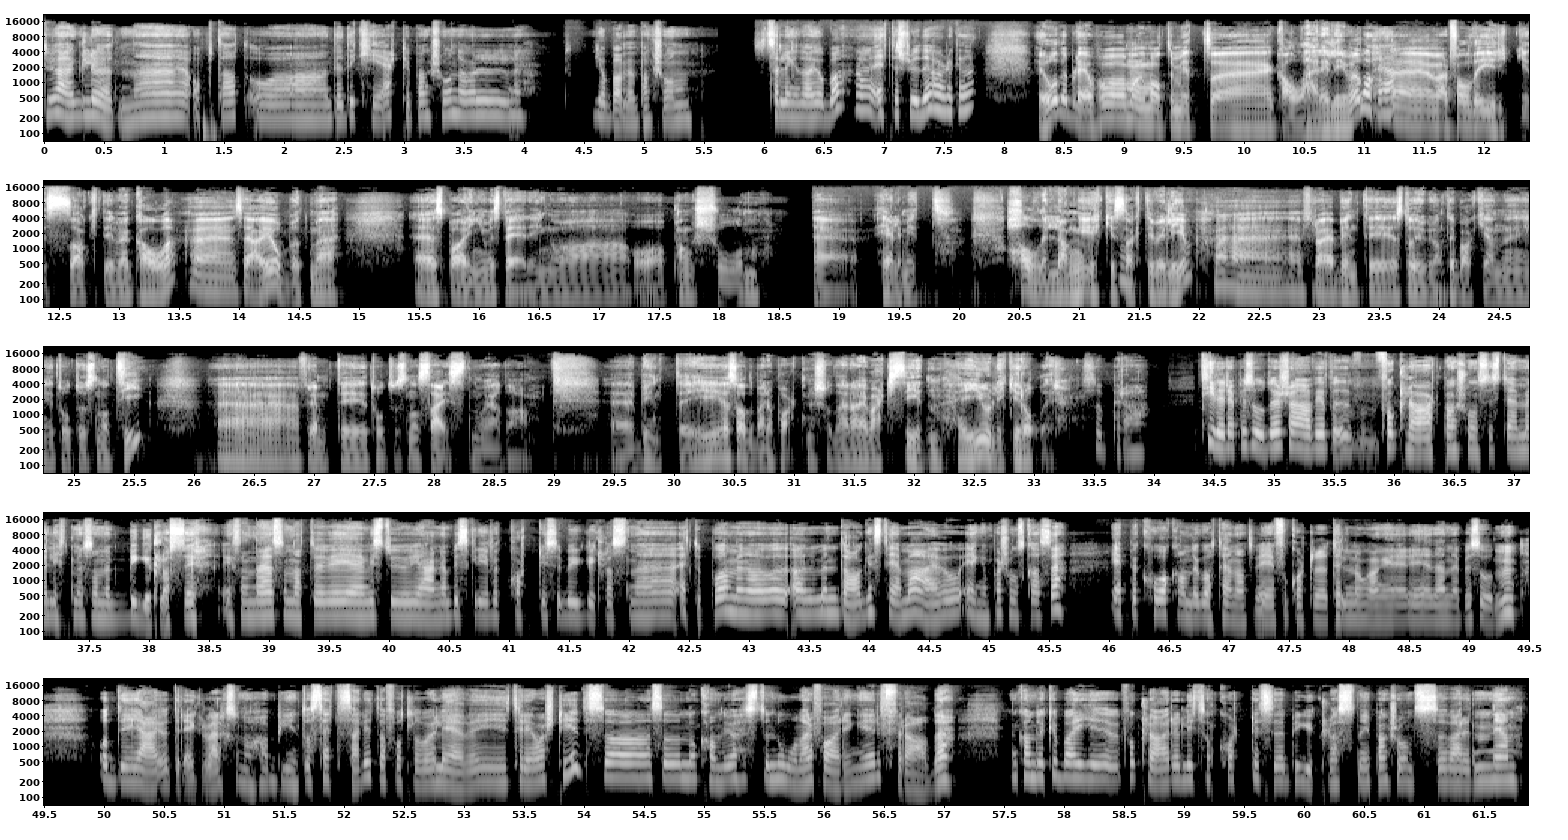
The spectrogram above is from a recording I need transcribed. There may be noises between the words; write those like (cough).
Du er glødende opptatt og dedikert til pensjon. Du har vel jobba med pensjon så lenge du har jobba? Etter studiet, har du ikke det? Jo, det ble jo på mange måter mitt uh, kall her i livet. da. Ja. Uh, I hvert fall det yrkesaktive kallet. Så jeg har jobbet med sparing, investering og, og pensjon hele mitt halvlange yrkesaktive liv. fra jeg begynte i Storebrand tilbake igjen i 2010, frem til 2016, hvor jeg da begynte i Sødeberg og Partners. Og der har jeg vært siden, i ulike roller. Så bra tidligere episoder så har vi forklart pensjonssystemet litt med sånne byggeklosser. Sånn at vi, Hvis du gjerne beskriver kort disse byggeklossene etterpå. Men, men, dagens tema er jo egen pensjonskasse. EPK kan det godt hende at vi forkorter det til noen ganger i denne episoden. Og det er jo et regelverk som nå har begynt å sette seg litt, har fått lov å leve i tre års tid. Så, så nå kan vi jo høste noen erfaringer fra det. Men kan du ikke bare forklare litt sånn kort disse byggeklossene i pensjonsverdenen igjen?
